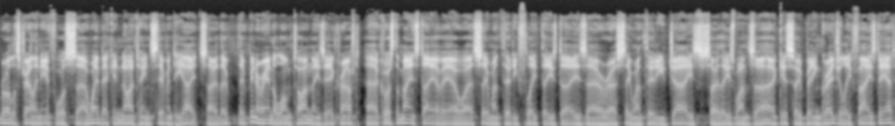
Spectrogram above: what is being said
Royal Australian Air Force uh, way back in 1978, so they've, they've been around a long time, these aircraft. Uh, of course, the mainstay of our C-130 fleet these days are C-130Js, so these ones, I guess, are being gradually phased out.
